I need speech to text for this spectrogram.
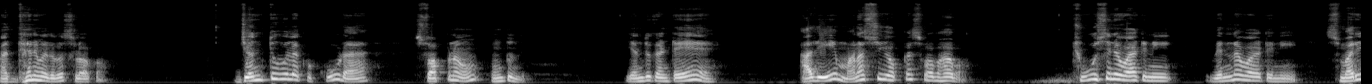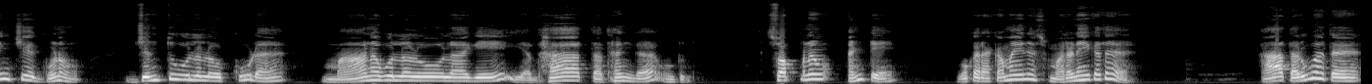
పద్దెనిమిదవ శ్లోకం. జంతువులకు కూడా స్వప్నం ఉంటుంది. ఎందుకంటే అది మనస్సు యొక్క స్వభావం. చూసిన వాటిని విన్న వాటిని స్మరించే గుణం జంతువులలో కూడా మానవులలోలాగే యథాతథంగా ఉంటుంది. స్వప్నం అంటే ఒక రకమైన స్మరణే కదా. ఆ తరువాత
